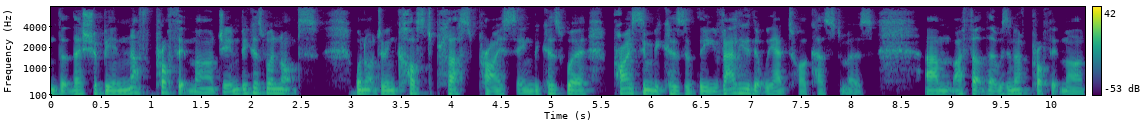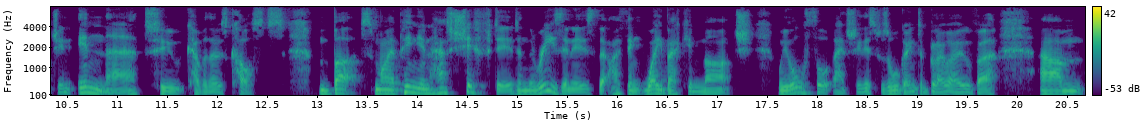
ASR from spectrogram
that there should be enough profit margin because we're not we're not doing cost plus pricing because we're pricing because of the value that we add to our customers. Um, I felt there was enough profit margin in there to cover those costs. But my opinion has shifted, and the reason is that I think way back in March we all thought actually this was all going to blow over um,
